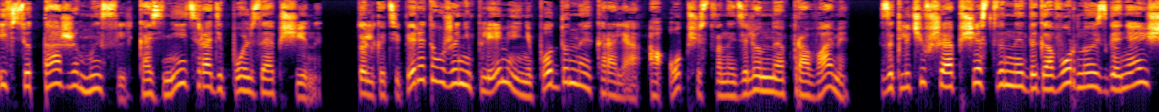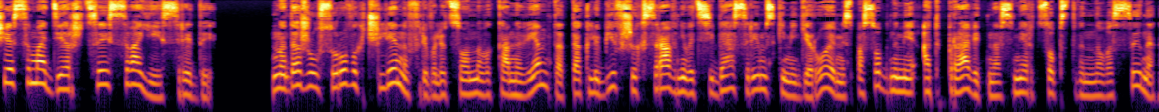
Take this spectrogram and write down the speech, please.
И все та же мысль — казнить ради пользы общины. Только теперь это уже не племя и не подданные короля, а общество, наделенное правами, заключившее общественный договор, но изгоняющее самодержца из своей среды. Но даже у суровых членов революционного конвента, так любивших сравнивать себя с римскими героями, способными отправить на смерть собственного сына,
